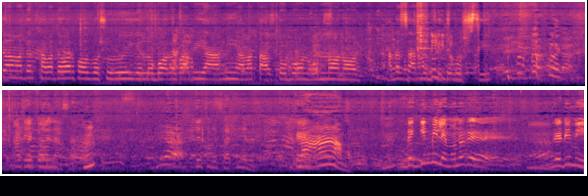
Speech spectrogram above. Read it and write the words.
তো আমাদের খাওয়া দাওয়ার পর্ব শুরু হয়ে গেল। বড় ভাবি আমি আমার তালতো বোন অন্য নদ আমরা চারজন খেতে বসছি। না। আম বেগিন মিলে মনে রে রেডি মি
